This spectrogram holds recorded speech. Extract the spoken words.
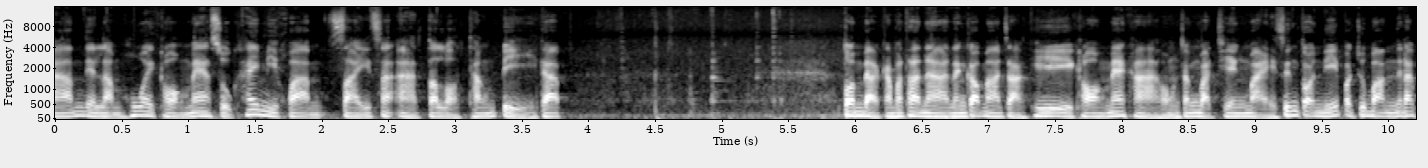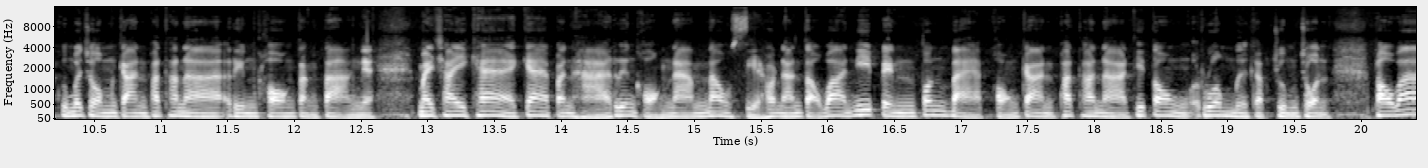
น้ำในลำห้วยคลองแม่สุขให้มีความใสสะอาดตลอดทั้งปีครับ ต้นแบบการพัฒนานั้นก็มาจากที่คลองแม่ข่าของจังหวัดเชียงใหม่ ซึ่งตอนนี้ปัจจุบันนะครับคุณผู้ชมการพัฒนาริมคลองต่างๆเนี่ยไม่ใช่แค่แก้ปัญหาเรื่องของน้ำเน่าเสียเท่านั้น แต่ว่านี่เป็นต้นแบบของการพัฒนาที่ต้องร่วมมือกับชุมชน เพราะว่า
